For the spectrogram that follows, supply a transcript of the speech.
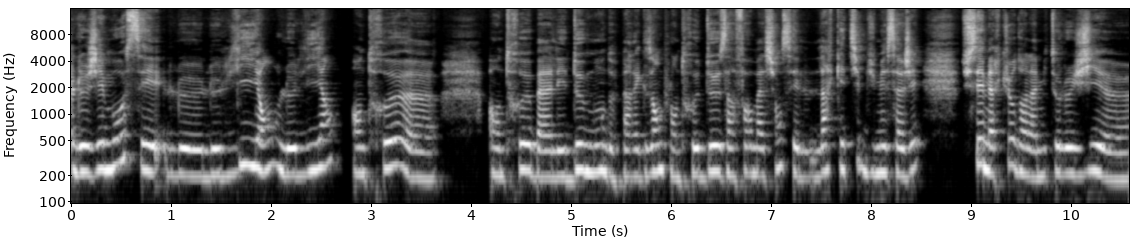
le Gémeaux, c'est le, le, le lien entre euh, entre bah, les deux mondes, par exemple, entre deux informations. C'est l'archétype du messager. Tu sais, Mercure dans la mythologie euh,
